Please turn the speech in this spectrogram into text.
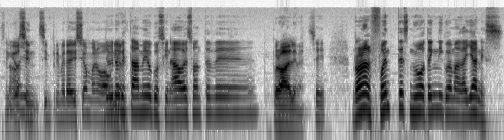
Se No, quedó yo- sin, sin primera edición. Bueno, va a Yo creo que estaba medio cocinado eso antes de... Probablemente. Sí. Ronald Fuentes, nuevo técnico de Magallanes.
